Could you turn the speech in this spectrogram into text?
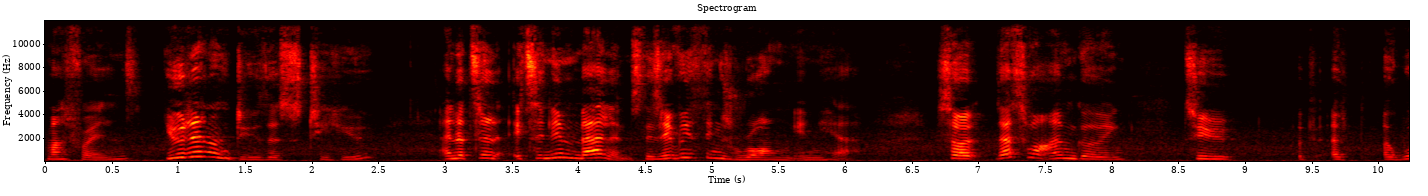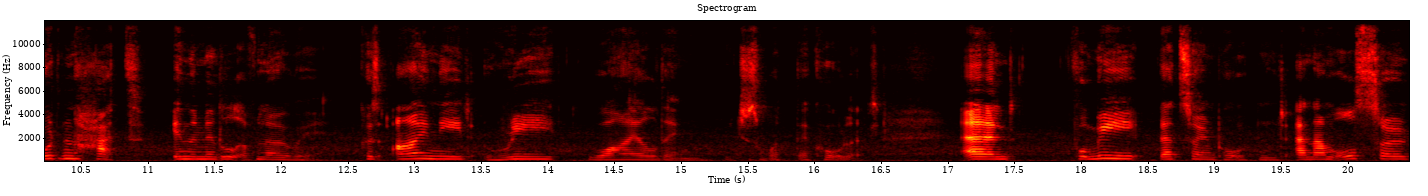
my friends. You didn't do this to you. And it's an, it's an imbalance. There's everything's wrong in here. So that's why I'm going to a, a, a wooden hut in the middle of nowhere because I need rewilding, which is what they call it. And for me, that's so important. And I'm also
